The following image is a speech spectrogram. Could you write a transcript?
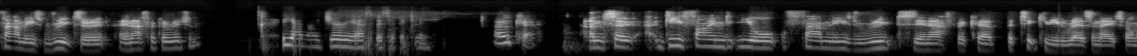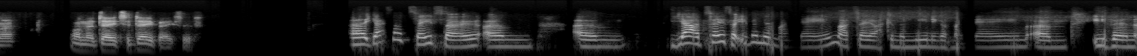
family's roots are in Africa originally. Yeah, Nigeria specifically. Okay. And so, uh, do you find your family's roots in Africa particularly resonate on a on a day to day basis? Uh, yes, I'd say so. Um, um, yeah, I'd say so. Even in my name, I'd say like in the meaning of my name. Um, even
